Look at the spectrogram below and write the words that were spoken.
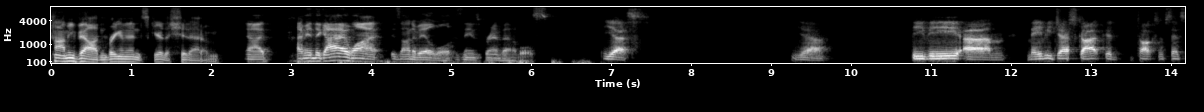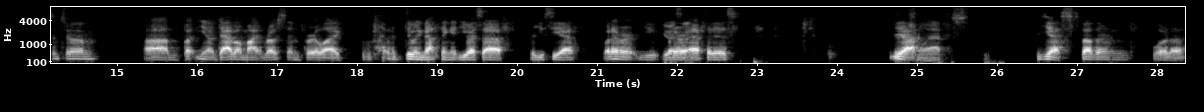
Tommy Bowden, bring him in and scare the shit out of him. No, I, I mean, the guy I want is unavailable. His name's Brent Venables. Yes. Yeah. BV, um, maybe Jeff Scott could talk some sense into him. Um, but you know, Dabo might roast him for like doing nothing at USF or UCF, whatever you whatever F it is. Yeah. National F. Yes, Southern Florida.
